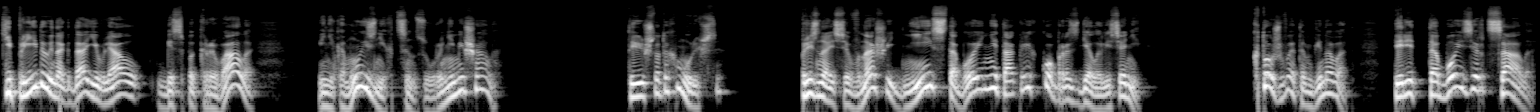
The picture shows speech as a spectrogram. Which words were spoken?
Киприду иногда являл без покрывала, и никому из них цензура не мешала. Ты что-то хмуришься. Признайся, в наши дни с тобой не так легко бы разделались они. Кто ж в этом виноват? Перед тобой зерцало,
